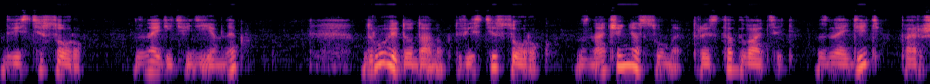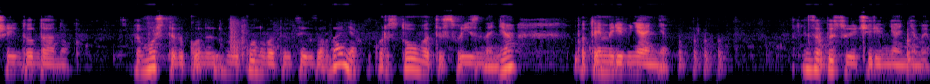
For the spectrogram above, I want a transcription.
240. Знайдіть від'ємник. Другий доданок 240. Значення суми 320. Знайдіть перший доданок. Ви можете виконувати в цих завданнях, використовувати свої знання по темі рівняння, записуючи рівняннями.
